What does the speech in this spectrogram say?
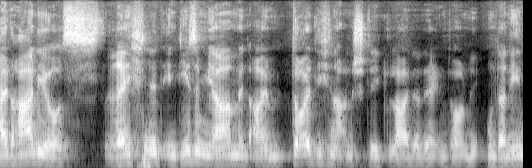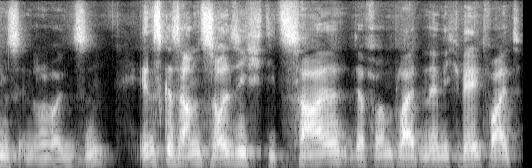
Altradius rechnet in diesem Jahr mit einem deutlichen Anstieg leider der Unternehmensinsolvenzen. Insgesamt soll sich die Zahl der Firmenpleiten nämlich weltweit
